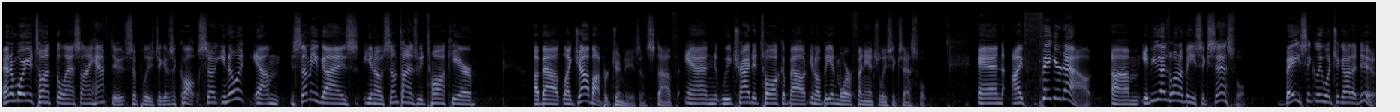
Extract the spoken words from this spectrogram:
And the more you talk, the less I have to. So please do give us a call. So you know what? Um, some of you guys, you know, sometimes we talk here about like job opportunities and stuff, and we try to talk about you know being more financially successful. And I figured out um, if you guys want to be successful, basically what you got to do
